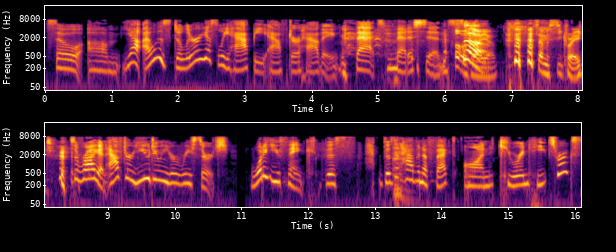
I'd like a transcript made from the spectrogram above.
So, um, yeah, I was deliriously happy after having that medicine. Oh, so, oh, yeah. some secret. so, Ryan, after you doing your research, what do you think this does it have an effect on curing heat strokes?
